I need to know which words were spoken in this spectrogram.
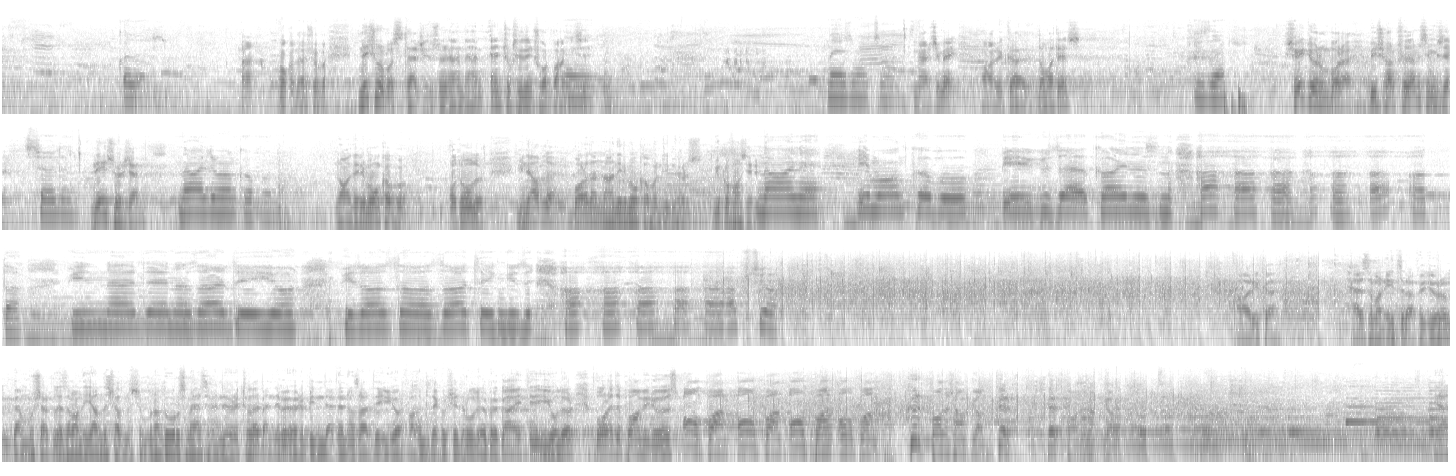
Bu kadar. Ha, o kadar çorba. Ne çorbası tercih ediyorsun? Yani en- en çok sevdiğin çorba hangisi? Mercimek çorbası. Mercimek. Harika. Domates. Güzel. Şey diyorum Bora, bir şarkı söyler misin bize? Söylerim. Neyi söyleyeceksin? Naliman kabuğunu. Nane limon kabuğu. O da olur. Mine abla bu arada nane limon kabuğunu dinliyoruz. Mikrofon senin. Nane, limon kabuğu, bir güzel kaynasın. Ha ha ha ha ha hatta. Binlerde nazar değiyor. Biraz daha zaten güzel. Ha ha ha ha ha hapşu. Harika. Her zaman itiraf ediyorum. Ben bu şarkıyı zamanında yanlış almışım. Buna doğrusunu her seferinde öğretiyorlar. Ben de böyle binlerden nazar değiyor falan bir takım şeyler oluyor. Böyle gayet iyi oluyor. Bu arada puan veriyoruz. 10 puan, 10 puan, 10 puan, 10 puan. 40 puanlı şampiyon. 40, 40 puanlı şampiyon.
